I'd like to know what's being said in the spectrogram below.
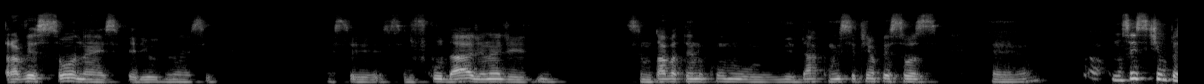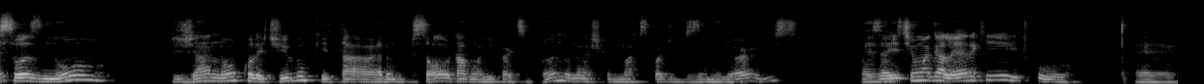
atravessou, né, esse período, né, esse, esse, essa dificuldade, né, de você não estava tendo como lidar com isso, você tinha pessoas, é, não sei se tinham pessoas no já no coletivo que tá, eram do PSOL, estavam ali participando, né? Acho que o Max pode dizer melhor isso. Mas aí tinha uma galera que, tipo, é,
